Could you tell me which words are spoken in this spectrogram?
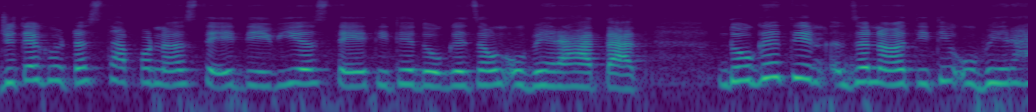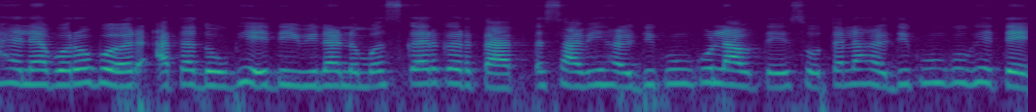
जिथे घटस्थापन असते देवी असते तिथे दोघे जाऊन उभे राहतात. दोघे तीन जण तिथे उभे राहिल्याबरोबर आता दोघे देवीला नमस्कार करतात. सावी हळदी कुंकू लावते स्वतःला हळदी कुंकू घेते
